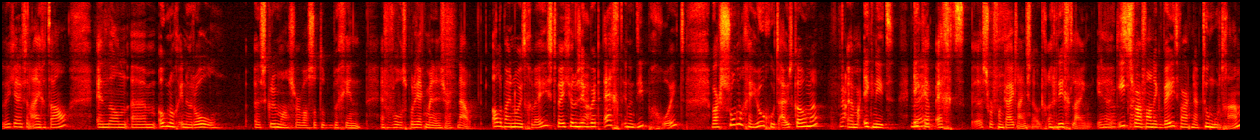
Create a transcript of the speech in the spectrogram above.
weet je, heeft een eigen taal. En dan ehm, ook nog in een rol, eh, Scrum Master was dat op het begin. En vervolgens projectmanager. Nou, allebei nooit geweest, weet je. Dus ik werd echt in het diepe gegooid. Waar sommigen heel goed uitkomen. Ja. Eh, maar ik niet. Nee? Ik heb echt een soort van guidelines nodig, een richtlijn. Eh, Ja, iets waarvan ik weet waar ik naartoe moet gaan.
